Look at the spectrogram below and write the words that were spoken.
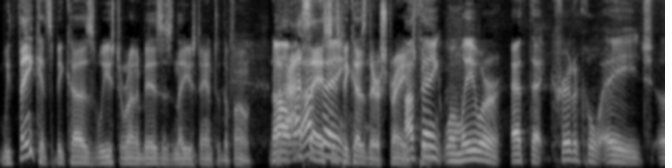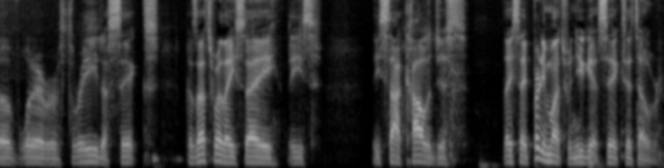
We think it's because we used to run a business and they used to answer the phone. No, But I I say it's just because they're strange. I people. think when we were at that critical age of whatever three to six, because that's where they say these these psychologists they say pretty much when you get six, it's over.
